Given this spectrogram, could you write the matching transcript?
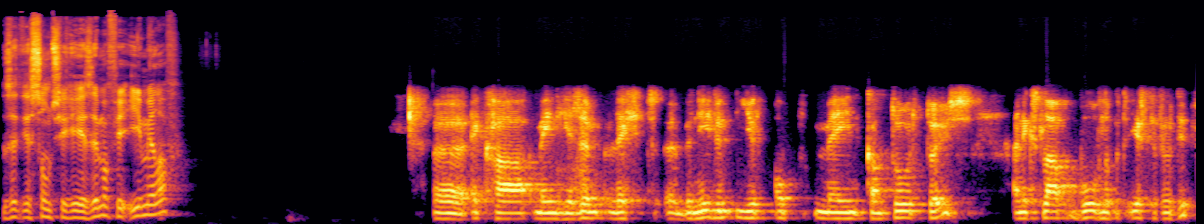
zet je soms je gsm of je e-mail af? Uh, ik ga, mijn gsm ligt beneden hier op mijn kantoor thuis. En ik slaap boven op het eerste verdiep.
